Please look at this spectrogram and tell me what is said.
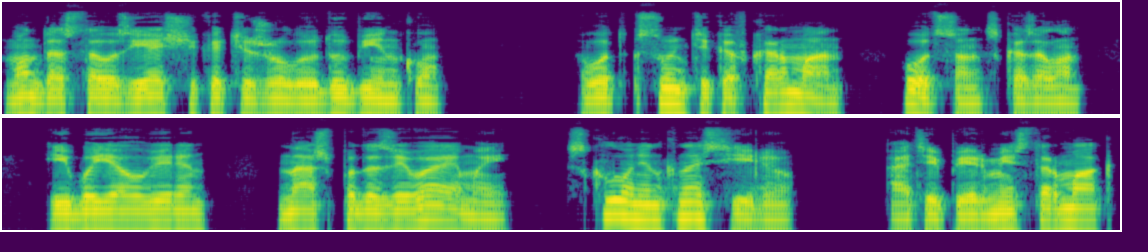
Он достал из ящика тяжелую дубинку. «Вот суньте-ка в карман, Отсон», — сказал он, — «ибо, я уверен, наш подозреваемый склонен к насилию. А теперь, мистер Мак,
